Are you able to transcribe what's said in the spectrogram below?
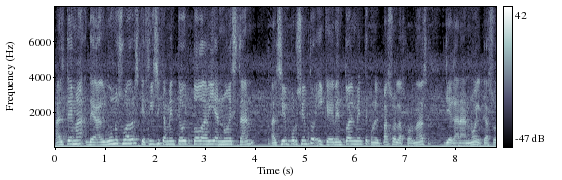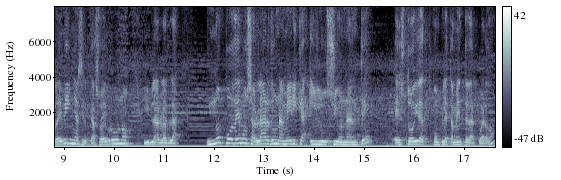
al tema de algunos jugadores que físicamente hoy todavía no están al 100% y que eventualmente con el paso de las jornadas llegarán, ¿no? El caso de Viñas, el caso de Bruno y bla, bla, bla. No podemos hablar de una América ilusionante, estoy completamente de acuerdo.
